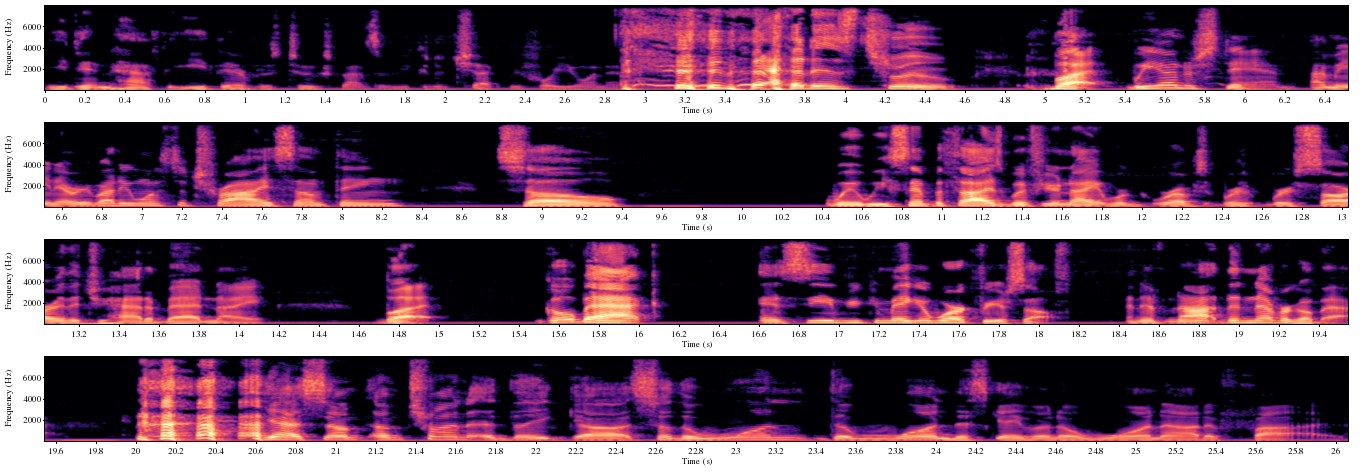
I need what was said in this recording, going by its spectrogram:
you didn't have to eat there if it was too expensive. You could have checked before you went in. that is true. but we understand. I mean, everybody wants to try something, so we we sympathize with your night. We're we're, we're we're sorry that you had a bad night, but go back and see if you can make it work for yourself. And if not, then never go back. yeah, so I'm, I'm trying to like uh, so the one the one this gave it a one out of five,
